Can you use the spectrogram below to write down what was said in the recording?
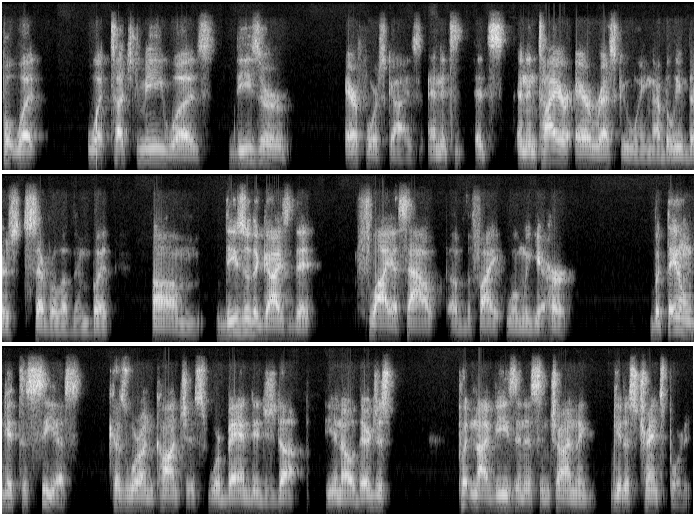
But what what touched me was these are Air Force guys, and it's it's an entire air rescue wing. I believe there's several of them, but um, these are the guys that fly us out of the fight when we get hurt. But they don't get to see us because we're unconscious. We're bandaged up. You know, they're just putting IVs in us and trying to get us transported.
